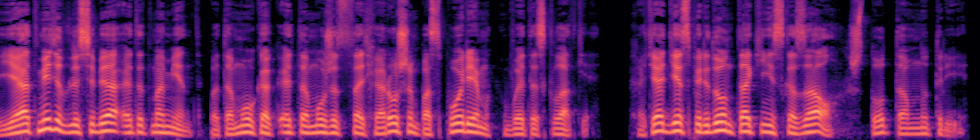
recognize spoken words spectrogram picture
я отметил для себя этот момент, потому как это может стать хорошим поспорьем в этой складке. Хотя дед Спиридон так и не сказал, что там внутри.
